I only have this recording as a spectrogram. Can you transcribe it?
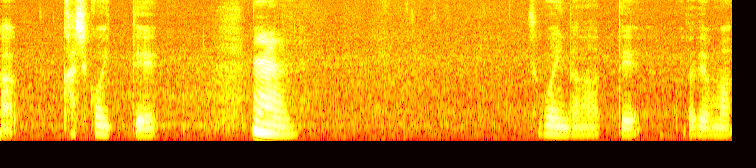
あ賢いってうん。すごいんだなってまたでもまあ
